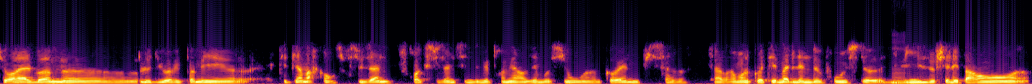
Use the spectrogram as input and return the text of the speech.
sur l'album, euh, le duo avec Pomme est, euh, était bien marquant sur Suzanne. Je crois que Suzanne, c'est une de mes premières émotions, euh, Cohen, et puis ça, ça a vraiment le côté Madeleine de Proust, euh, du mmh. vinyle de chez les parents,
